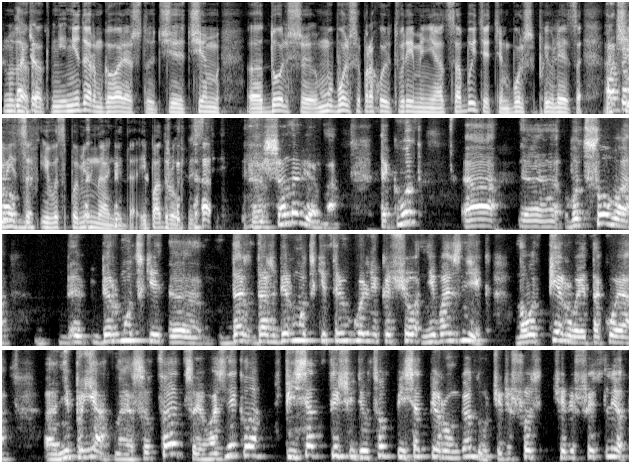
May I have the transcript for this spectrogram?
Ну Значит, да, как недаром говорят, что чем э, дольше, больше проходит времени от события, тем больше появляется очевидцев и воспоминаний, да, и подробностей. Совершенно верно. Так вот, э, вот слово Бермудский, э, даже, даже Бермудский треугольник еще не возник, но вот первая такая э, неприятная ассоциация возникла в 50, 1951 году, через 6, через 6 лет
